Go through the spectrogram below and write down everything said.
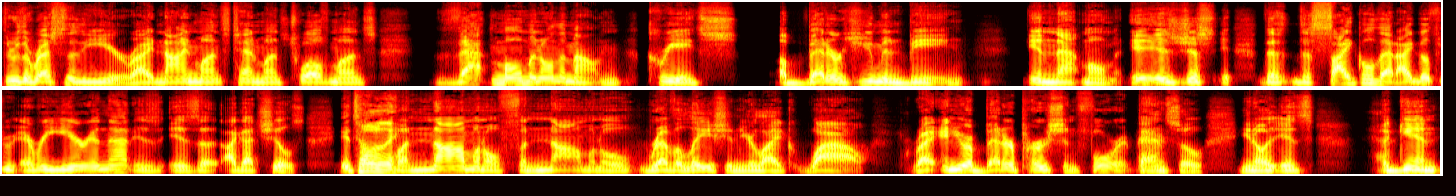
through the rest of the year, right? Nine months, 10 months, 12 months. That moment on the mountain creates a better human being in that moment. It is just the the cycle that I go through every year in that is is uh, I got chills. It's Totally. a phenomenal, phenomenal revelation. You're like, wow, right? And you're a better person for it, man. So you know, it's again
